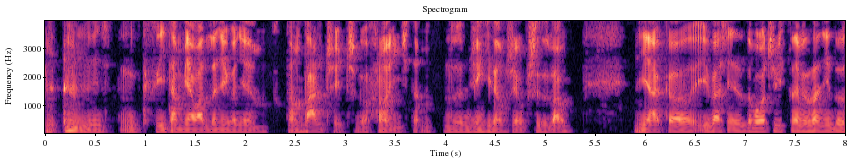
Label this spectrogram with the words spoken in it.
i tam miała dla niego, nie wiem, tam walczyć, czy go chronić tam, dzięki temu, że ją przyzwał niejako. I właśnie to było oczywiste nawiązanie do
